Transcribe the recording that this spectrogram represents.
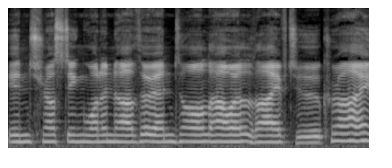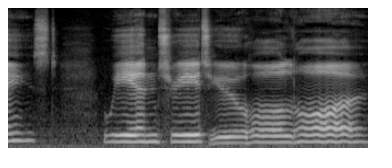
entrusting one another and all our life to Christ. We entreat you, O Lord.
